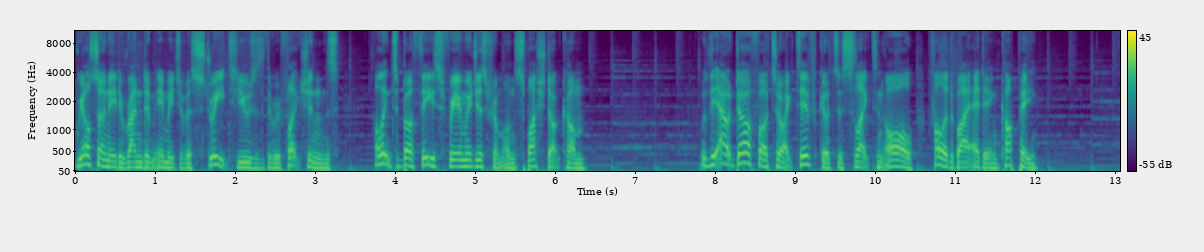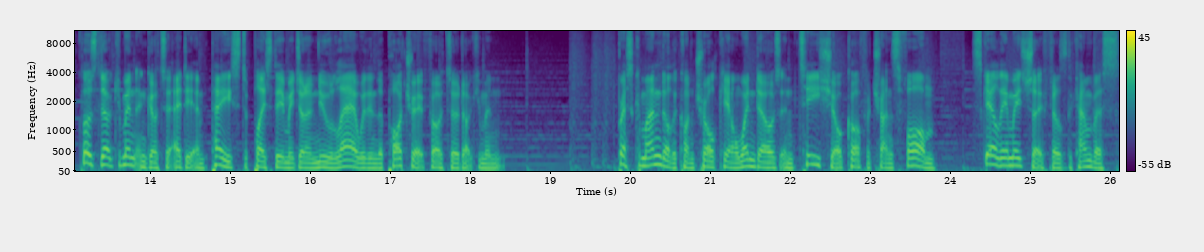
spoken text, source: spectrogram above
We also need a random image of a street to use as the reflections. I'll link to both these free images from unsplash.com. With the outdoor photo active, go to select and all, followed by edit and copy. Close the document and go to edit and paste to place the image on a new layer within the portrait photo document. Press command or the control key on Windows and T shortcut for transform. Scale the image so it fills the canvas.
